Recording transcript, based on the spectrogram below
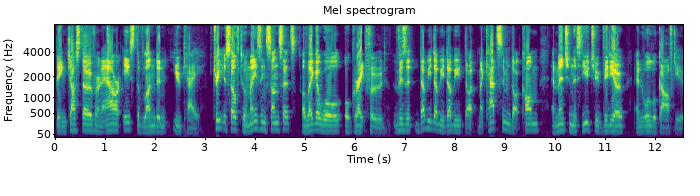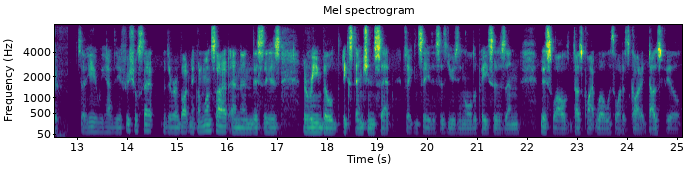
being just over an hour east of London, UK. Treat yourself to amazing sunsets, a Lego wall, or great food. Visit www.macatsim.com and mention this YouTube video and we'll look after you. So here we have the official set with the Robotnik on one side and then this is the rebuild extension set. So you can see this is using all the pieces and this while does quite well with what it's got, it does feel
